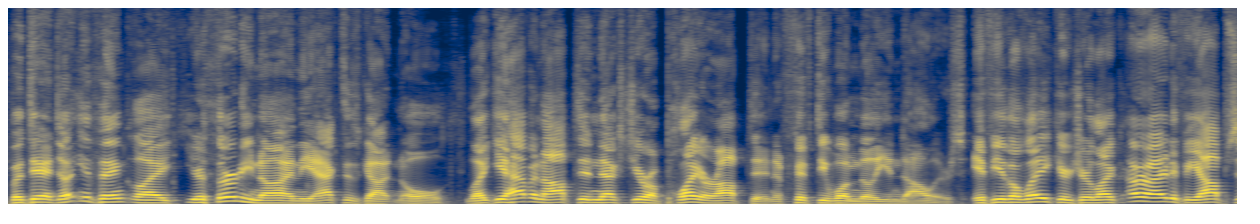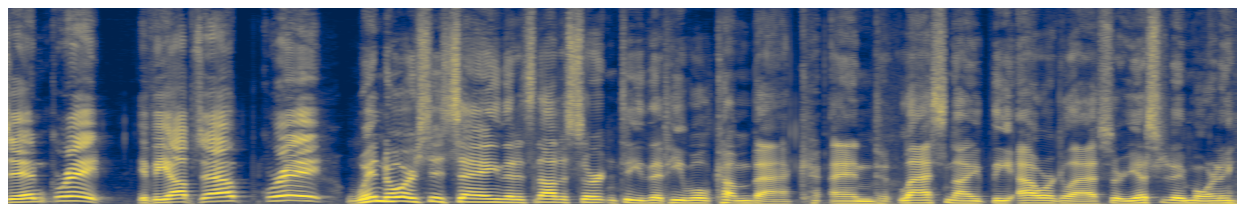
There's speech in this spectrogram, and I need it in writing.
But Dan, don't you think like you're 39, the act has gotten old. Like you have an opt-in next year, a player opt-in at 51 million dollars. If you're the Lakers, you're like, all right, if he opts in, great. If he opts out, great. Windhorst is saying that it's not a certainty that he will come back. And last night, the hourglass, or yesterday morning,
